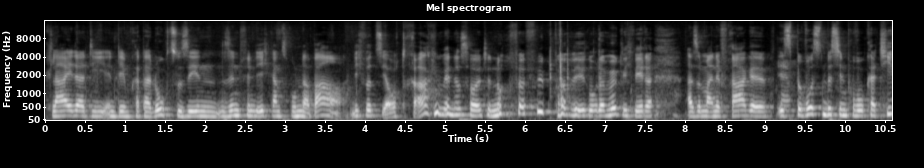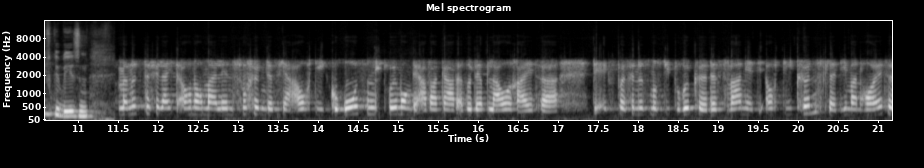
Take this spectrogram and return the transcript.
Kleider, die in dem Katalog zu sehen sind, finde ich ganz wunderbar. Ich würde sie auch tragen, wenn es heute noch verfügbar wäre oder möglich wäre. Also meine Frage ist ja. bewusst ein bisschen provokativ gewesen. Man müsste vielleicht auch noch mal hinzufügen, dass großen Strömungen der Avantgarde, also der Blaue Reiter, der Expressionismus, die Brücke, das waren ja die, auch die Künstler, die man heute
